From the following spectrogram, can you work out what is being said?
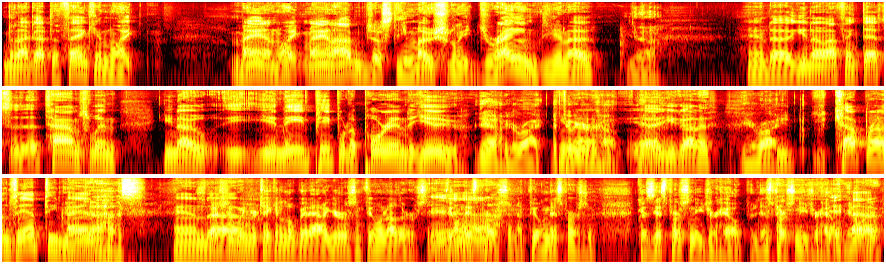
but I got to thinking, like, man, like, man, I'm just emotionally drained, you know? Yeah. And, uh, you know, I think that's uh, times when, you know, you need people to pour into you. Yeah, you're right. To fill know? your cup. Yeah, yeah. you got to. You're right. You, your cup runs empty, man. It does. And, Especially uh, when you're taking a little bit out of yours and feeling others, and yeah. feeling this person and feeling this person, because this person needs your help and this person needs your help. yeah. You know,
